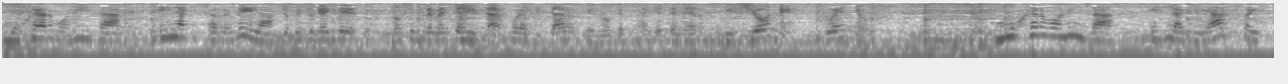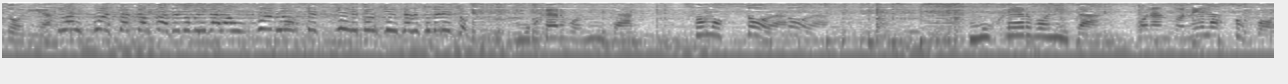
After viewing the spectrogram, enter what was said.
Mujer bonita es la que se revela. Yo pienso que hay que no simplemente agitar por agitar, sino que hay que tener visiones, sueños. Mujer bonita es la que hace historia. No hay fuerza capaz de obligar a un pueblo que tiene conciencia de su derecho. Mujer bonita, somos todas. todas. Mujer bonita, con Antonella Supo,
